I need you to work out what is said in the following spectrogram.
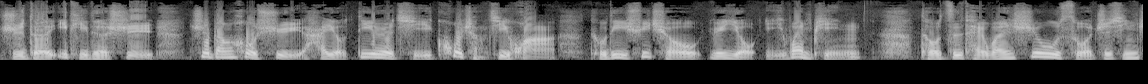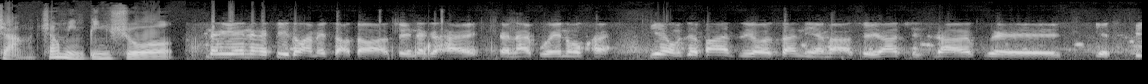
值得一提的是，志邦后续还有第二期扩厂计划，土地需求约有一万平。投资台湾事务所执行长张明斌说：“那个因为那个地都还没找到啊，所以那个还可能还不会那么快。因为我们这方案只有三年嘛，所以他其实他会也必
